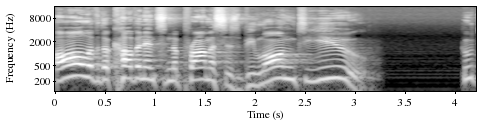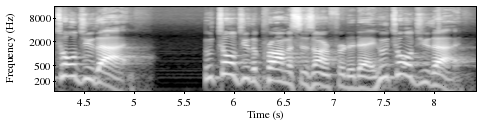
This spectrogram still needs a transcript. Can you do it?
All of the covenants and the promises belong to you. Who told you that? Who told you the promises aren't for today? Who told you that?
